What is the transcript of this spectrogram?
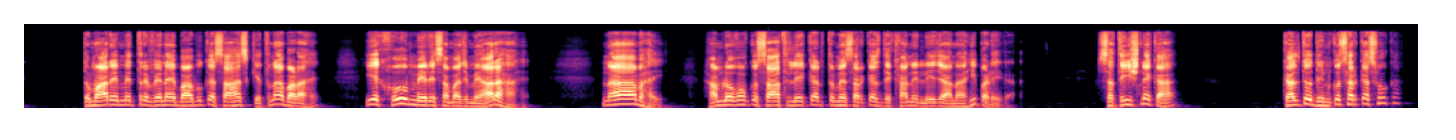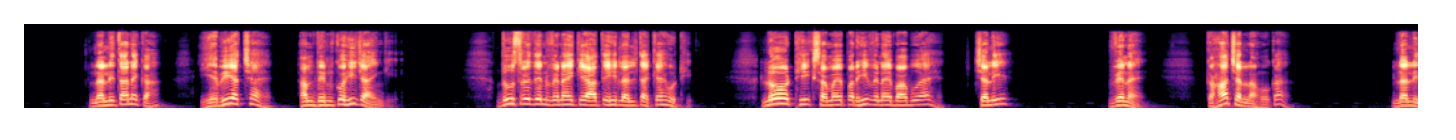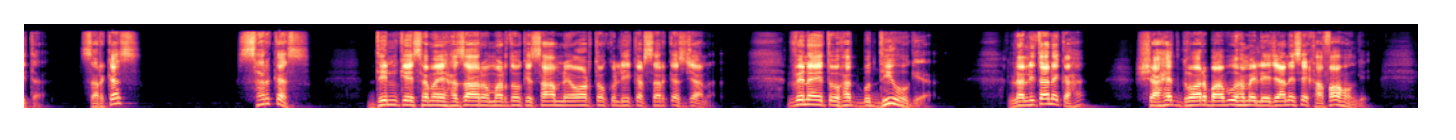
तुम्हारे मित्र विनय बाबू का साहस कितना बड़ा है, ये खूब मेरे समझ में आ रहा है। ना भाई, हम लोगों को साथ लेकर तुम्हें सर्कस दिखाने ले जाना ही पड़ेगा। सतीश ने कहा कल तो दिन को सर्कस होगा। ललिता ने कहा यह भी अच्छा है, हम दिन को ही जाएँगे। दूसरे दिन विनय के आते ही ललिता कह उठी, लो, ठीक समय पर ही विनय बाबू आए हैं, चलिए। विनय, कहाँ चलना होगा? ललिता, सर्कस? सर्कस? दिन के समय हज़ारों मर्दों के सामने औरतों को लेकर सर्कस जाना। विनय तो हद बुद्धि हो गया। ललिता ने कहा, शायद गौर बाबू हमें ले जाने से खफा होंगे।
